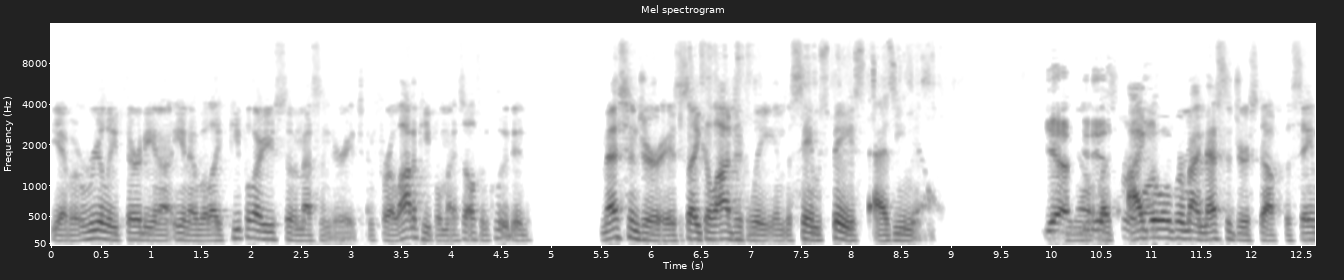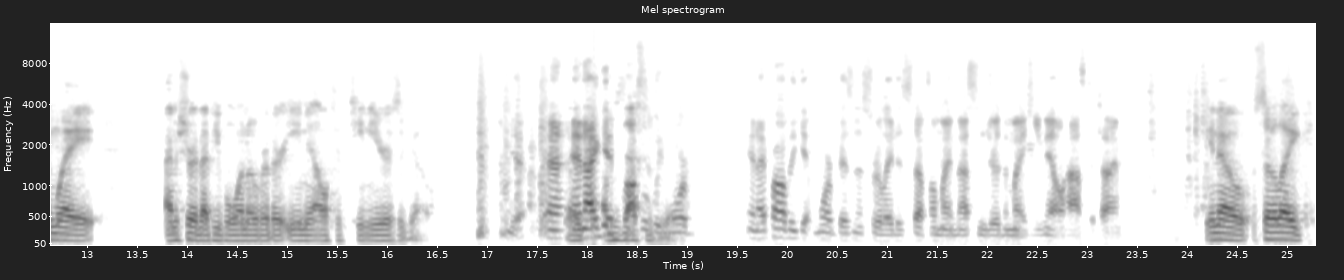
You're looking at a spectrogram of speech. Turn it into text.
yeah but really 30 and uh, you know but like people are used to the messenger age and for a lot of people myself included messenger is psychologically in the same space as email Yeah, you know it is. like i go over my messenger stuff the same way i'm sure that people went over their email 15 years ago Yeah, and, and I get probably more, and I probably get more business related stuff on my messenger than my email half the time. you know so like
